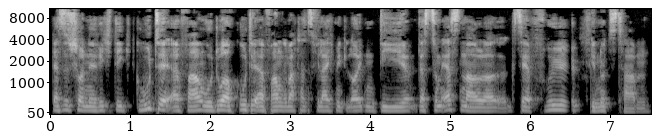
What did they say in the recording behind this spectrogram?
das ist schon eine richtig gute Erfahrung, wo du auch gute Erfahrungen gemacht hast, vielleicht mit Leuten, die das zum ersten Mal oder sehr früh genutzt haben.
